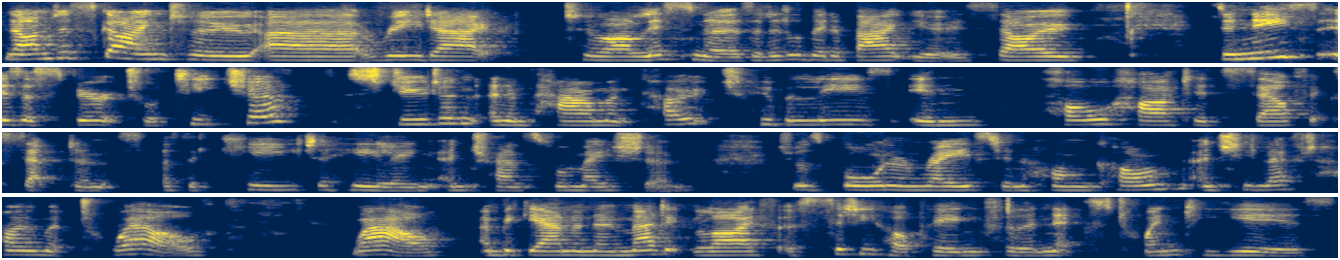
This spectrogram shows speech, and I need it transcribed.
Now, I'm just going to uh, read out to our listeners a little bit about you. So, Denise is a spiritual teacher, student, and empowerment coach who believes in wholehearted self acceptance as the key to healing and transformation. She was born and raised in Hong Kong and she left home at 12. Wow, and began a nomadic life of city hopping for the next 20 years.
